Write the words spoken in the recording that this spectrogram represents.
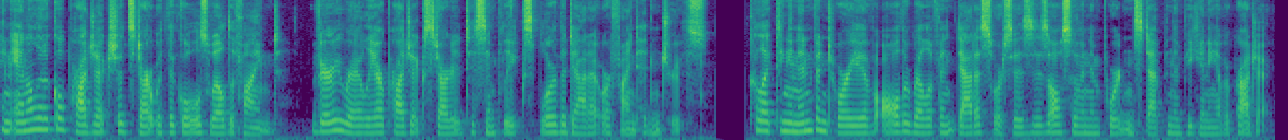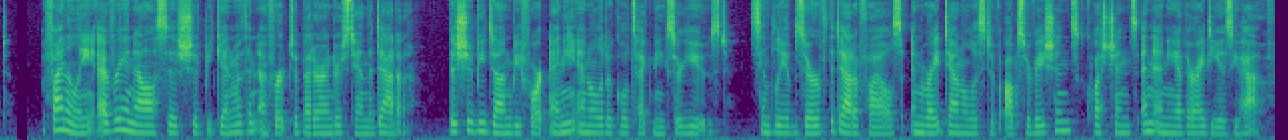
An analytical project should start with the goals well defined. Very rarely are projects started to simply explore the data or find hidden truths. Collecting an inventory of all the relevant data sources is also an important step in the beginning of a project. Finally, every analysis should begin with an effort to better understand the data. This should be done before any analytical techniques are used. Simply observe the data files and write down a list of observations, questions, and any other ideas you have.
